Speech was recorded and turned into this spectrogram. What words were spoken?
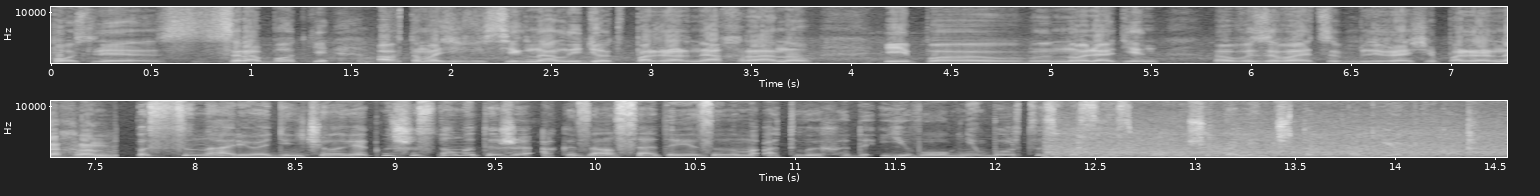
После сработки автоматический сигнал идет в пожарную охрану и по 01 вызывается ближайшая пожарная охрана. По сценарию один человек на шестом этаже оказался отрезанным от выхода. Его огнеборцы спасли с помощью коленчатого подъемника.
